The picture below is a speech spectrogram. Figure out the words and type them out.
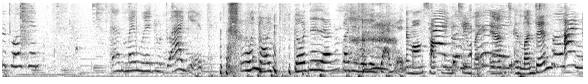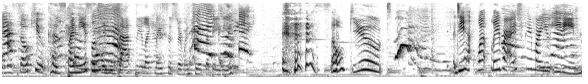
Where's the dragon? That's my little dragon. oh no, don't tell everybody with a dragon. My mom's talking to my aunt in London. I'm And it's so cute because my niece looks exactly like my sister when she was a baby. so cute. Do you, what flavor ice cream are you eating?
